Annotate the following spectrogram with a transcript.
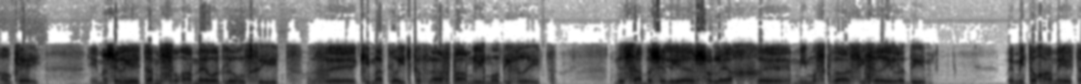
אוקיי. אימא שלי הייתה מסורה מאוד לרוסית, וכמעט לא התכוונה אף פעם ללמוד עברית. וסבא שלי היה שולח uh, ממוסקבה ספרי ילדים, ומתוכם היא הייתה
